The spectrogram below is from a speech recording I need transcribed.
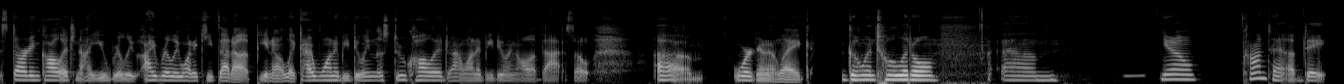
starting college now you really I really want to keep that up, you know, like I want to be doing this through college. I want to be doing all of that. So um we're going to like go into a little um you know, content update.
